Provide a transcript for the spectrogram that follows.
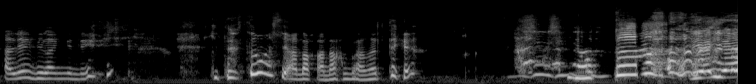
Alia bilang gini kita tuh masih anak-anak banget ya. Iya iya.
